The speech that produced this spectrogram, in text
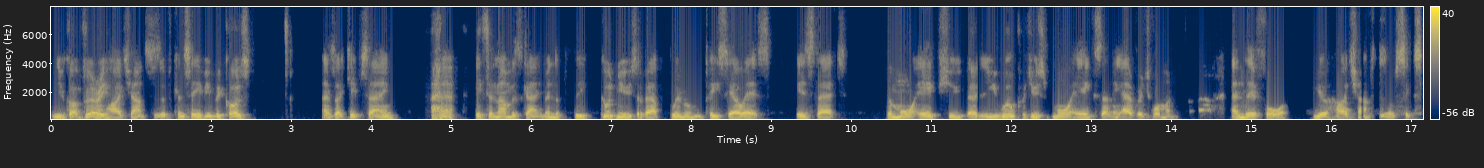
you've got very high chances of conceiving because, as I keep saying, it's a numbers game. And the, the good news about women with PCOS is that the more eggs you uh, you will produce more eggs than the average woman, and therefore you high chances of success.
